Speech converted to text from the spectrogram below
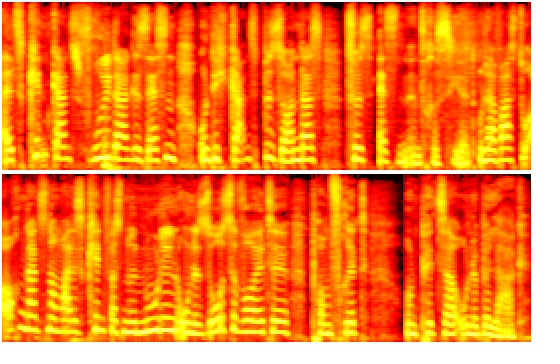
als Kind ganz früh da gesessen und dich ganz besonders fürs Essen interessiert? Oder warst du auch ein ganz normales Kind, was nur Nudeln ohne Soße wollte, Pommes frites und Pizza ohne Belag?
